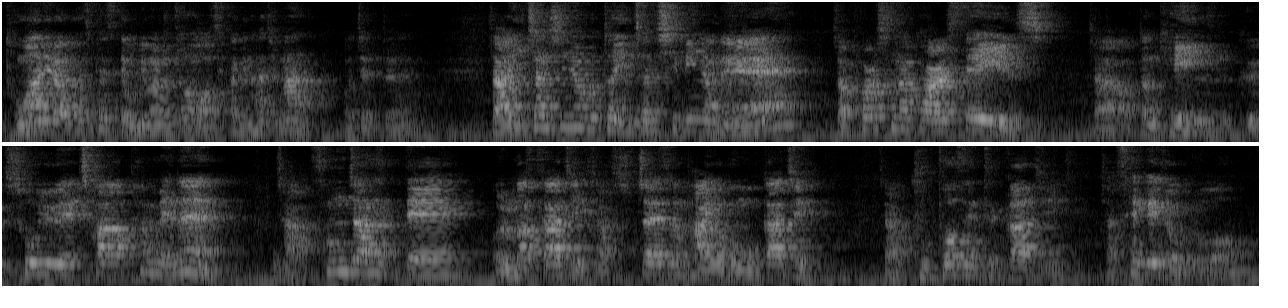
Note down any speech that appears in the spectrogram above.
동안이라고 해석했을 때 우리말은 좀 어색하긴 하지만 어쨌든 자 2010년부터 2012년에 자 personal car sales 자 어떤 개인 그 소유의 차 판매는 자 성장했대 얼마까지 자 숫자에서는 바이가 뭐뭐까지 자 9%까지 자 세계적으로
